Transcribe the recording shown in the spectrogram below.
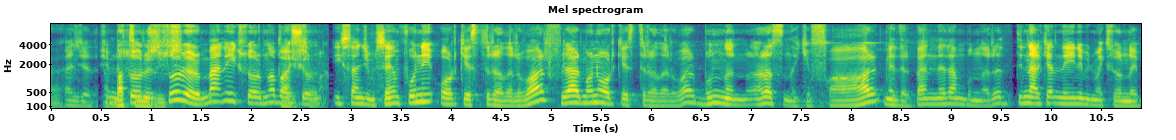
Evet. Bence de. Şimdi Batı soru- soruyorum. Ben ilk sorumla başlıyorum. söyle. İhsan'cığım senfoni orkestraları var, filarmoni orkestraları var. Bunların arasındaki fark nedir? Ben neden bunları dinlerken neyini bilmek zorundayım?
